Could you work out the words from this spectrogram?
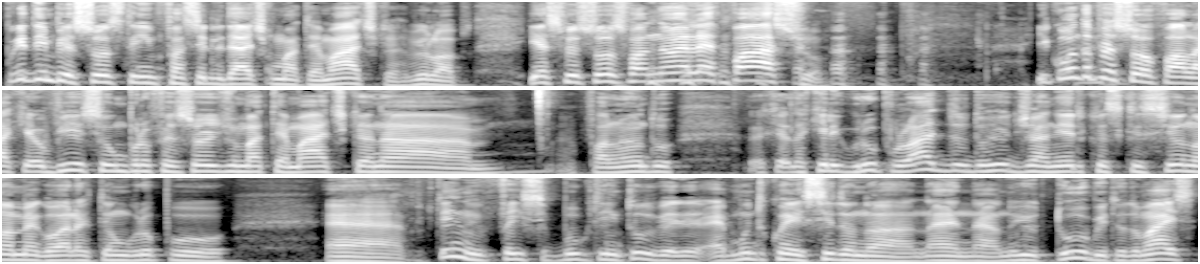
Porque tem pessoas que têm facilidade com matemática, viu, Lopes? E as pessoas falam, não, ela é fácil. E quando a pessoa fala que eu vi um professor de matemática na falando daquele grupo lá do, Rio de Janeiro, que eu esqueci o nome agora, que tem um grupo. é, tem no Facebook, tem tudo, é muito conhecido na- na- no YouTube e tudo mais.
